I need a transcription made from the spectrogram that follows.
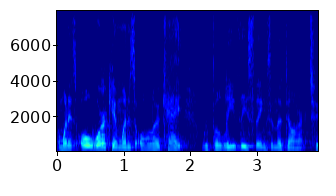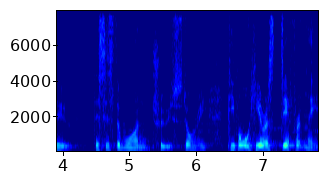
and when it's all working, when it's all okay. We believe these things in the dark too. This is the one true story. People will hear us differently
